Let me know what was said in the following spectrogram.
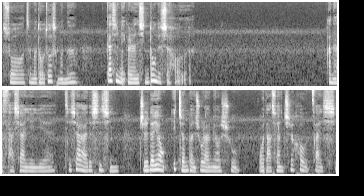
说这么多做什么呢？该是每个人行动的时候了。阿纳斯塔夏爷爷，接下来的事情值得用一整本书来描述。我打算之后再写。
